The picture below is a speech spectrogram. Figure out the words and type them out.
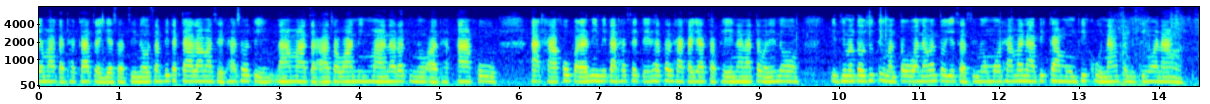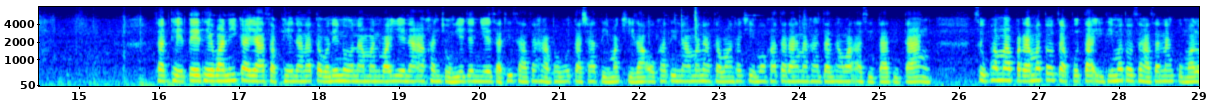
ยามากัทกาจายสัสสิโนสัมปิตกาลามาเศรษฐาโชตินามาจากอาสวานิมานารติโนอาอาคูอาถาคูปารานิมิตาทัสเสติทัสสะทากายาสเพนานาตวันนิโนอิทิมันโตชุติมันโตวันนมันโตยสัสสิโนโมทามานาพิกามุงพิกูนางสมิติวานัง สัตเทเตเทวานิกายาสัพเพนานัตวันนิโนนามันวายเยนะอาคันฉุงเยจันเยสัตทิสาสหพพุตตชาติมัคขีรังโอคตินามนาสวังทัคคีโมคตารังนาคังจันทังวัดอสิตาติตัง สุภมาปรมาโตจัปุตตะอิทิมโตสหัสนังกุมาโล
